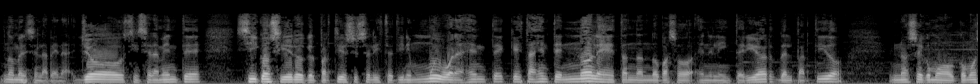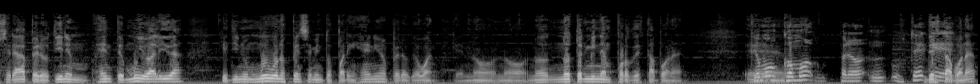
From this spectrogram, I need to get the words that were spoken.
no merecen la pena. Yo, sinceramente, sí considero que el Partido Socialista tiene muy buena gente, que esta gente no les están dando paso en el interior del partido, no sé cómo, cómo será, pero tienen gente muy válida, que tiene muy buenos pensamientos para ingenio, pero que bueno, que no, no, no, no terminan por destaponar. ¿Cómo, Eh, cómo- pero mm, usted que, ¿Destaponar?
